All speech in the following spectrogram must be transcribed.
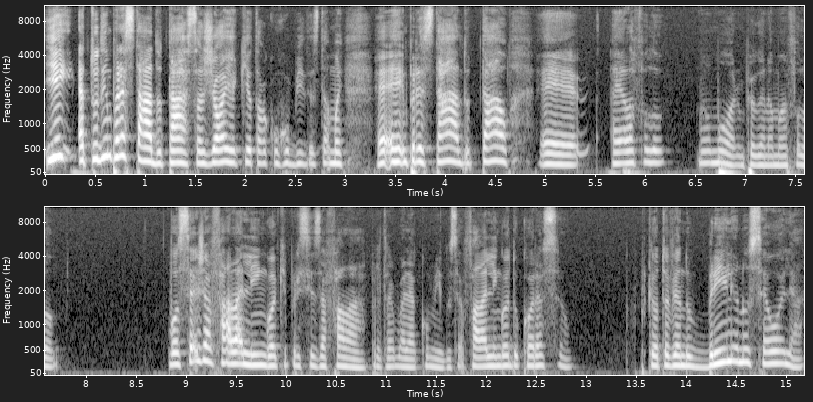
e é tudo emprestado, tá? Essa joia aqui, eu tava com rubi desse tamanho, é, é emprestado, tal. É... Aí ela falou, meu amor, me pegou na mão e falou, você já fala a língua que precisa falar para trabalhar comigo, você fala a língua do coração. Porque eu tô vendo brilho no seu olhar.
